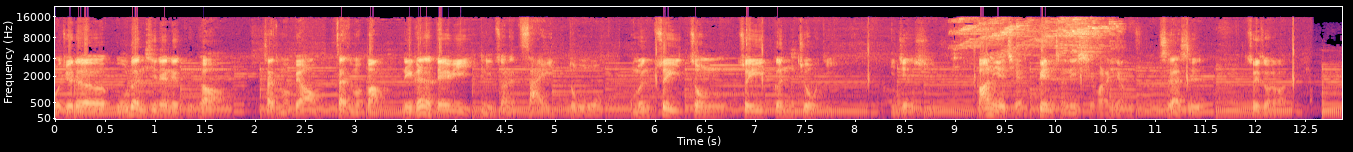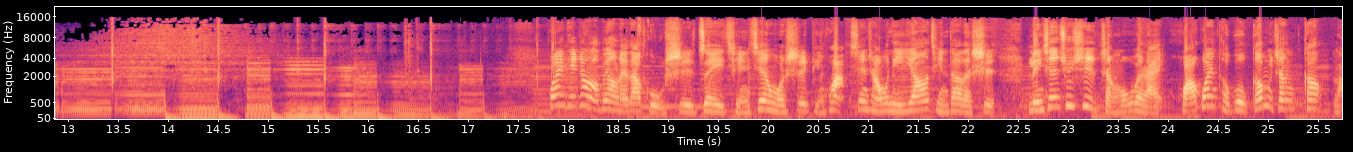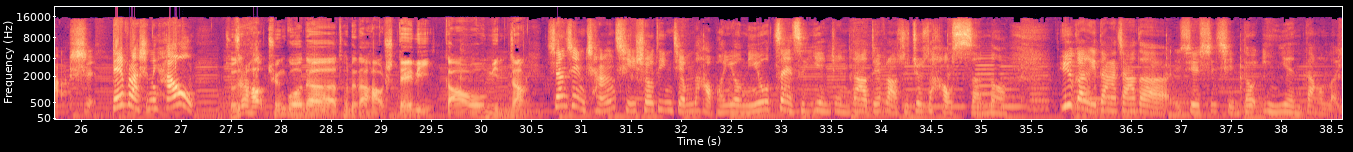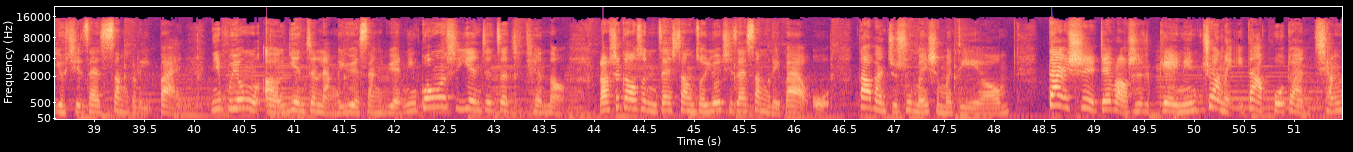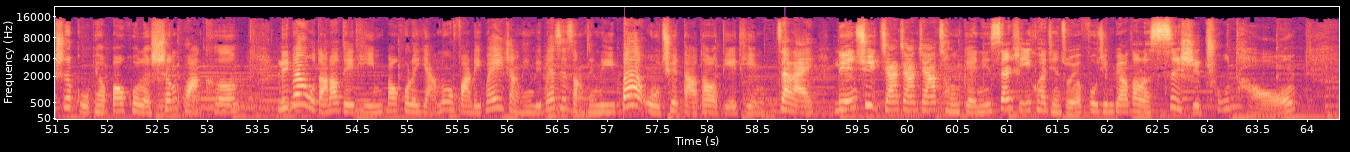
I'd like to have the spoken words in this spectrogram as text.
我觉得无论今天你的股票再怎么飙，再怎么棒，你跟着 David，你赚的再多，我们最终追根究底一件事，把你的钱变成你喜欢的样子，这才是最重要的。欢迎听众好朋友来到股市最前线，我是平化，现场为你邀请到的是领先趋势、掌握未来华冠投顾高敏章高老师，David 老师你好。主持人好，全国的投资大好，是 David 高敏章。相信长期收听节目的好朋友，你又再次验证到 David 老师就是好神哦。预告给大家的一些事情都应验到了，尤其在上个礼拜，你不用呃验证两个月、三个月，你光光是验证这几天呢。老师告诉你，在上周，尤其在上个礼拜五，大盘指数没什么跌哦，但是 davi 老师给您赚了一大波段强势的股票，包括了升华科，礼拜五打到跌停，包括了亚诺法，礼拜一涨停，礼拜四涨停，礼拜五却打到了跌停，再来连续加加加，从给您三十一块钱左右附近飙到了四十出头。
